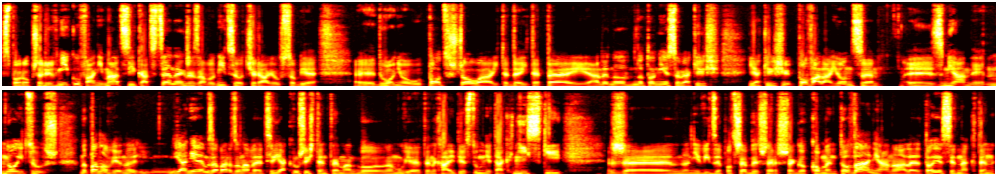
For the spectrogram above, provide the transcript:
sporo przerywników, animacji, cutscenek, że zawodnicy ocierają sobie dłonią pod szczoła itd. itp. Ale no, no to nie są jakieś, jakieś powalające y, zmiany. No i cóż, no panowie, no ja nie wiem za bardzo nawet jak ruszyć ten temat, bo no mówię, ten hype jest u mnie tak niski, że no nie widzę potrzeby szerszego komentowania, no ale to jest jednak ten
